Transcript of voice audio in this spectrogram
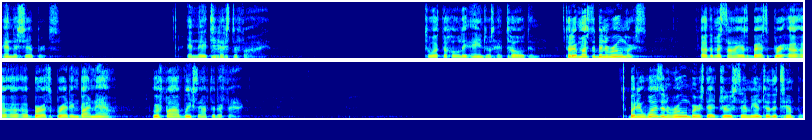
and the shepherds. And they testified to what the holy angels had told them. So there must have been rumors of the Messiah's birth, uh, uh, uh, birth spreading by now. We're five weeks after the fact. But it wasn't rumors that drew Simeon to the temple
